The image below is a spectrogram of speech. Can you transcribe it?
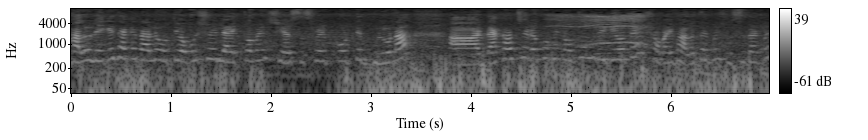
ভালো লেগে থাকে, তাহলে অতি অবশ্যই লাইক কমেন্ট শেয়ার সাবস্ক্রাইব করতে ভুলো না। আর দেখা হচ্ছে এরকমই নতুন ভিডিওতে সবাই ভালো থাকবে সুস্থ থাকবে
